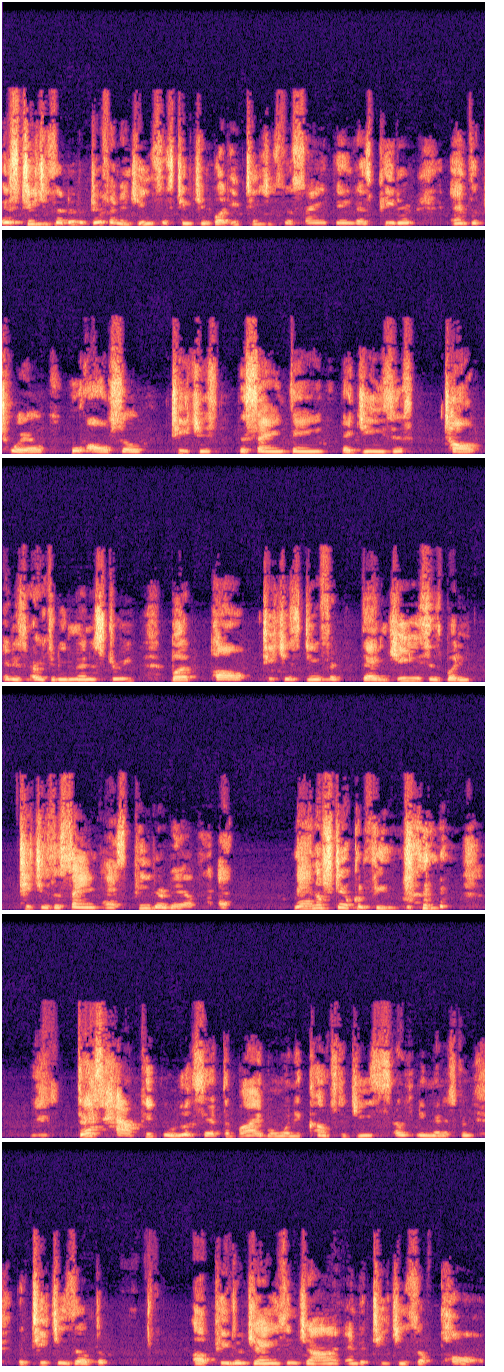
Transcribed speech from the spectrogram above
his teaching's a little different than Jesus' teaching, but he teaches the same thing as Peter and the 12, who also teaches the same thing that Jesus taught in his earthly ministry. But Paul teaches different than Jesus, but he teaches the same as Peter now. Man, I'm still confused. That's how people looks at the Bible when it comes to Jesus' earthly ministry, the teachings of the uh, Peter, James, and John, and the teachings of Paul.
